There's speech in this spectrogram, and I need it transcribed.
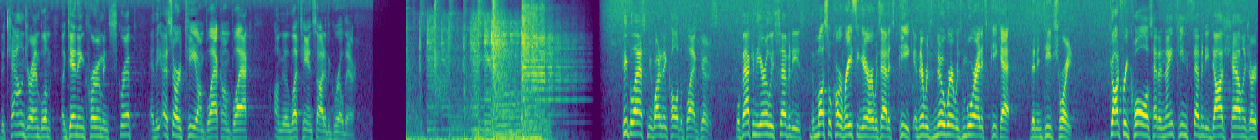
the Challenger emblem again in chrome and script, and the SRT on black on black on the left hand side of the grille there. People ask me why do they call it the Black Ghost? Well, back in the early 70s, the muscle car racing era was at its peak, and there was nowhere it was more at its peak at than in Detroit. Godfrey Qualls had a 1970 Dodge Challenger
